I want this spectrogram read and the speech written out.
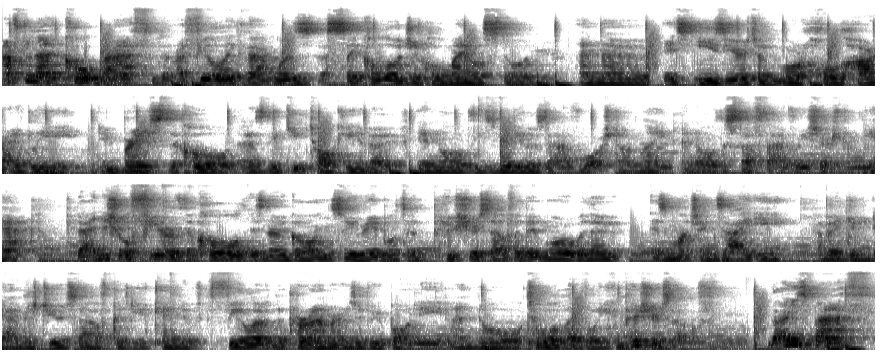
After that cold bath, I feel like that was a psychological milestone, and now it's easier to more wholeheartedly embrace the cold as they keep talking about in all of these videos that I've watched online and all the stuff that I've researched from the app. That initial fear of the cold is now gone, so you're able to push yourself a bit more without as much anxiety about doing damage to yourself because you kind of feel out the parameters of your body and know to what level you can push yourself. The ice bath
